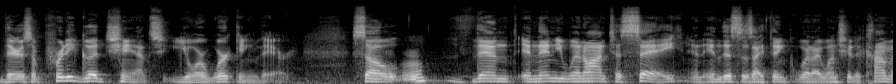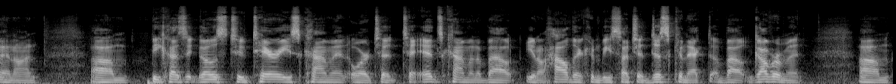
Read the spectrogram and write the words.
there's a pretty good chance you're working there. So mm-hmm. then, and then you went on to say, and, and this is, I think, what I want you to comment on um, because it goes to Terry's comment or to, to Ed's comment about you know how there can be such a disconnect about government. Um,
